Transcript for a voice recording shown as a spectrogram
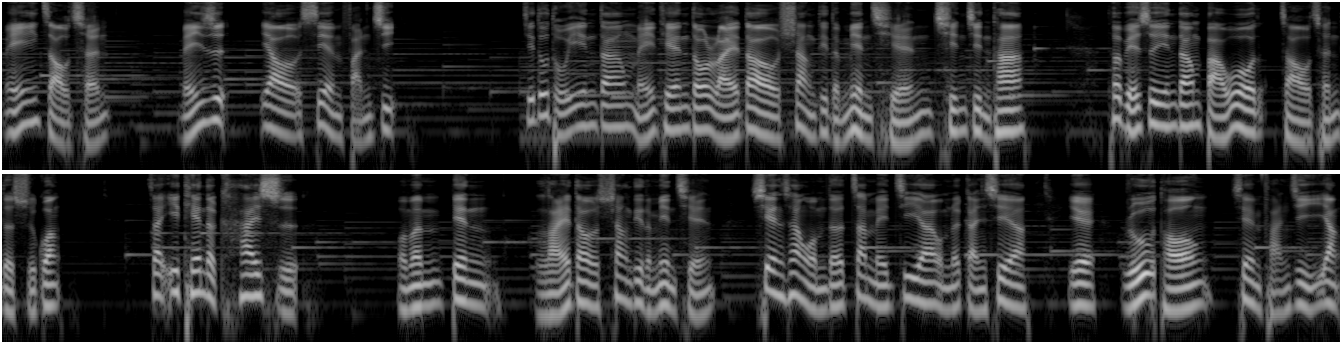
每早晨、每日要献燔祭。基督徒应当每天都来到上帝的面前亲近他，特别是应当把握早晨的时光，在一天的开始，我们便。来到上帝的面前，献上我们的赞美祭啊，我们的感谢啊，也如同献燔祭一样。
